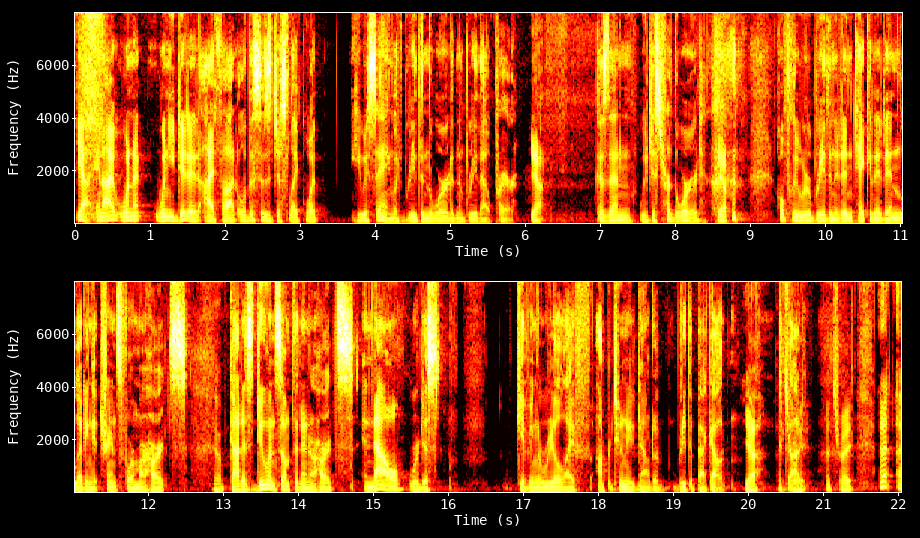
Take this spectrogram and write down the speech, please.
Yeah, and I when I, when you did it, I thought, well, this is just like what he was saying with breathe in the word and then breathe out prayer. Yeah. Because then we just heard the word. Yep. Hopefully, we were breathing it in, taking it in, letting it transform our hearts. Yep. God is doing something in our hearts, and now we're just giving a real life opportunity now to breathe it back out. Yeah, that's right. That's right. And I,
